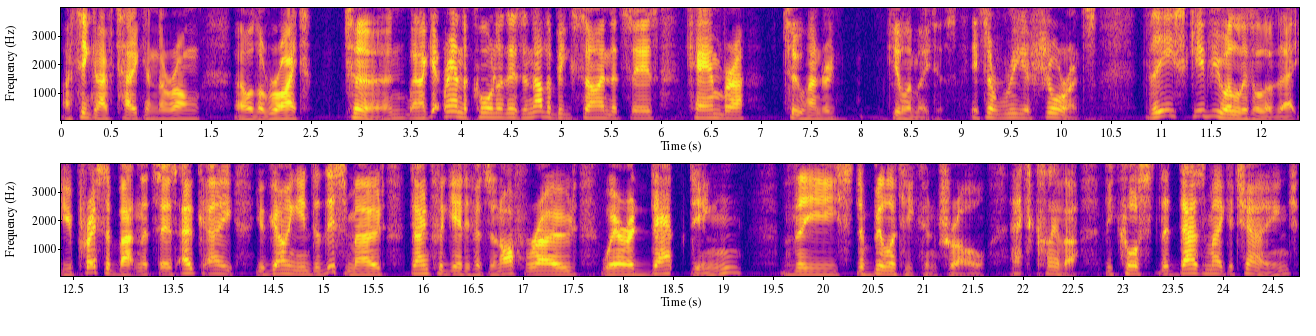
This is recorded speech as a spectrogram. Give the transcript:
I think I've taken the wrong or the right turn. When I get round the corner, there's another big sign that says Canberra 200 kilometres. It's a reassurance. These give you a little of that. You press a button that says, okay, you're going into this mode. Don't forget if it's an off road, we're adapting the stability control. That's clever because that does make a change.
